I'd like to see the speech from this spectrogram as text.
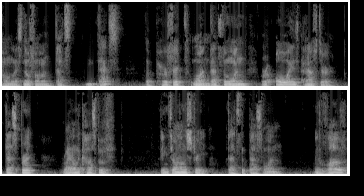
homeless, no phone. That's that's the perfect one. That's the one we're always after. Desperate, right on the cusp of being thrown on the street. That's the best one. We love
